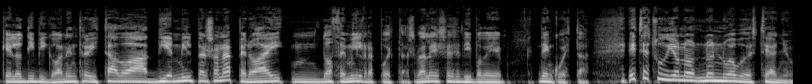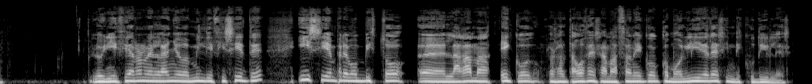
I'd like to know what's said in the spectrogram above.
que lo típico, han entrevistado a 10.000 personas, pero hay 12.000 mm, respuestas, ¿vale? Es ese tipo de, encuesta. Este estudio no, no es nuevo de este año. Lo iniciaron en el año 2017 y siempre hemos visto eh, la gama Echo, los altavoces Amazon Echo, como líderes indiscutibles.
